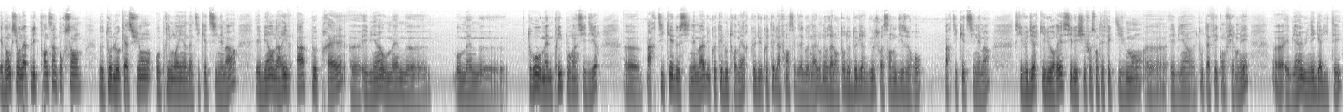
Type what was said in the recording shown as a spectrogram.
Et donc, si on applique 35% de taux de location au prix moyen d'un ticket de cinéma, eh bien, on arrive à peu près euh, eh bien, au même, euh, au même euh, taux, au même prix, pour ainsi dire, par ticket de cinéma du côté de l'outre-mer que du côté de la France hexagonale. On est aux alentours de 2,70 euros par ticket de cinéma, ce qui veut dire qu'il y aurait, si les chiffres sont effectivement eh bien, tout à fait confirmés, eh bien, une égalité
